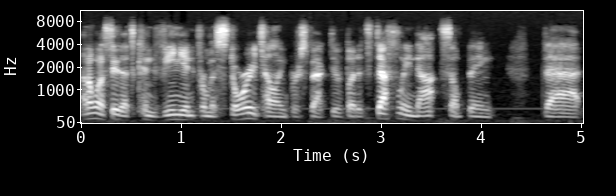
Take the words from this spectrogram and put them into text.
i don't want to say that's convenient from a storytelling perspective but it's definitely not something that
